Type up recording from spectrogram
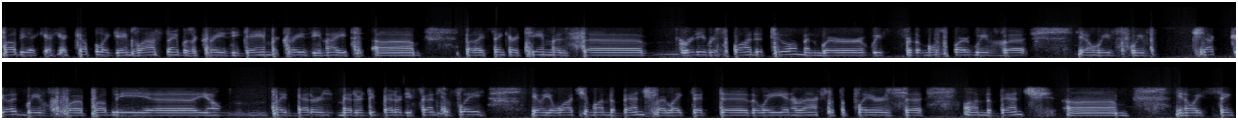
probably a, a couple of games, last night was a crazy game, a crazy night. Um, but I think our team has uh, really responded to them, and we're we for the most part we've uh, you know we've we've checked good. We've uh, probably uh, you know played better, better, better defensively. You know, you watch him on the bench. I like that uh, the way he interacts with the players uh, on the bench. Um, you know, I think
